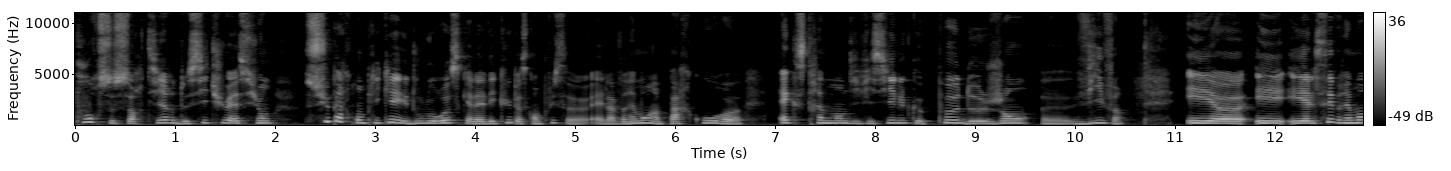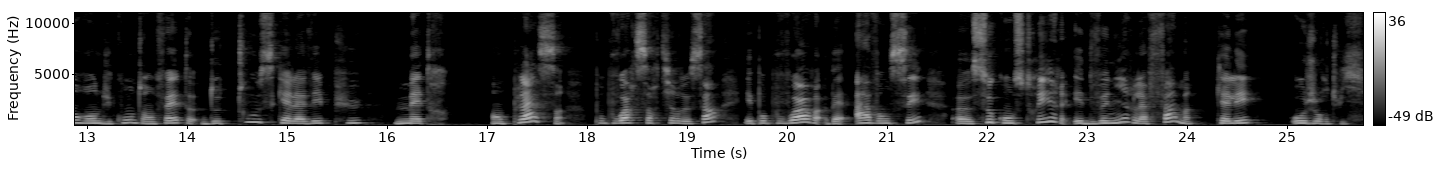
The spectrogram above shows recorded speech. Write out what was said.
pour se sortir de situations super compliquées et douloureuses qu'elle a vécues, parce qu'en plus, euh, elle a vraiment un parcours euh, extrêmement difficile que peu de gens euh, vivent. Et, et, elle s'est vraiment rendue compte, en fait, de tout ce qu'elle avait pu mettre en place pour pouvoir sortir de ça et pour pouvoir ben, avancer, se construire et devenir la femme qu'elle est aujourd'hui.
